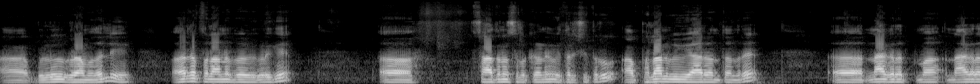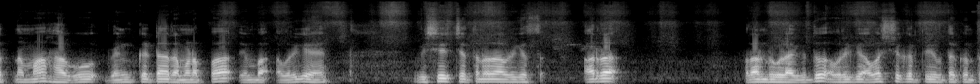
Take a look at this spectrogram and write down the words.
ಆ, ಬೀಳೂರು ಗ್ರಾಮದಲ್ಲಿ ಅರ್ಹ ಫಲಾನುಭವಿಗಳಿಗೆ ಸಾಧನ ಸಲಕರಣೆ ವಿತರಿಸಿದರು ಆ ಫಲಾನುಭವಿ ಯಾರು ಅಂತಂದರೆ ನಾಗರತ್ನ, ನಾಗರತ್ನಮ್ಮ ಹಾಗೂ ವೆಂಕಟರಮಣಪ್ಪ ಎಂಬ ಅವರಿಗೆ ವಿಶೇಷಚೇತನರ ಅವರಿಗೆ ಸ, ಅರ್ಹ ಫಲಾನುಭವಿಗಳಾಗಿದ್ದು, ಅವರಿಗೆ ಅವಶ್ಯಕತೆ ಇರತಕ್ಕಂಥ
